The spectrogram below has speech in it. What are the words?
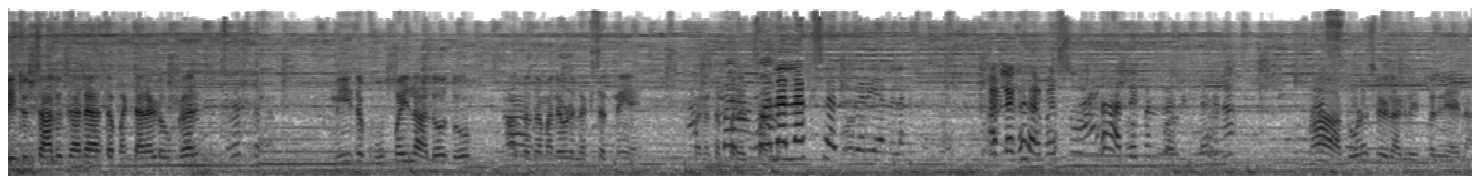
इथून चालू झालं आता भंडारा डोंगर. मी इथं खूप पहिला आलो होतो. आता तर मला एवढं लक्षात नाही आहे पण आता परत. मला लक्षात आपल्या घरापासून दहा ते पंधरा मिनिटं आहे ना? हा थोडाच वेळ लागला इथपर्यंत यायला.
